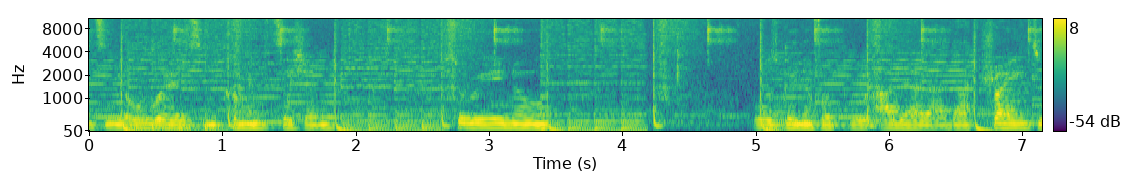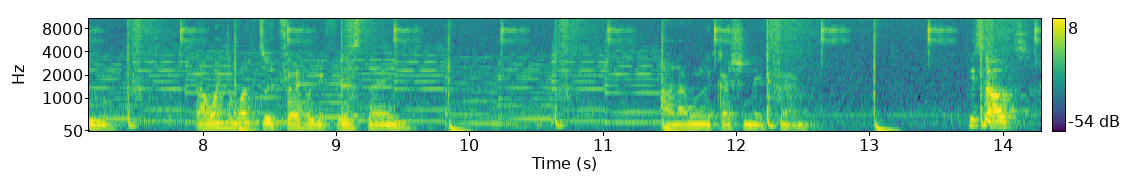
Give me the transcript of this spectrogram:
it in your own words in the comment section so we really know what's going on for people out there that, that are trying to that want, want to try for the first time and I want to catch you next time. Peace out.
